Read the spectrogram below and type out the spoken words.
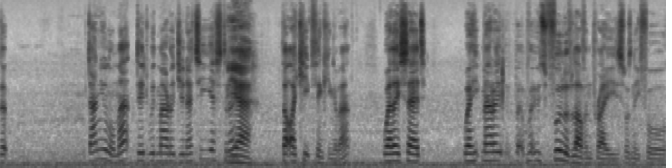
that Daniel or Matt did with Mauro Gianetti yesterday. Yeah. That I keep thinking about, where they said, where he, Mauro, but he was full of love and praise, wasn't he, for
